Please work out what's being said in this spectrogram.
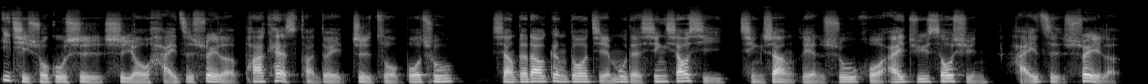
一起说故事是由孩子睡了 Podcast 团队制作播出。想得到更多节目的新消息，请上脸书或 IG 搜寻“孩子睡了”。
